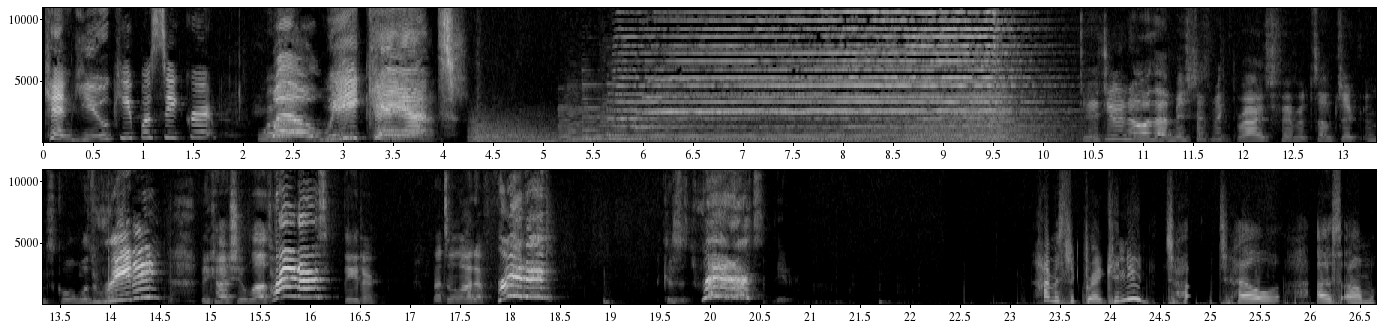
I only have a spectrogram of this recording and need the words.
can you keep a secret? Well, we can't. That Mrs. McBride's favorite subject in school was reading because she loves readers theater? That's a lot of reading because it's readers theater. Hi, Miss McBride. Can you t- tell us um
